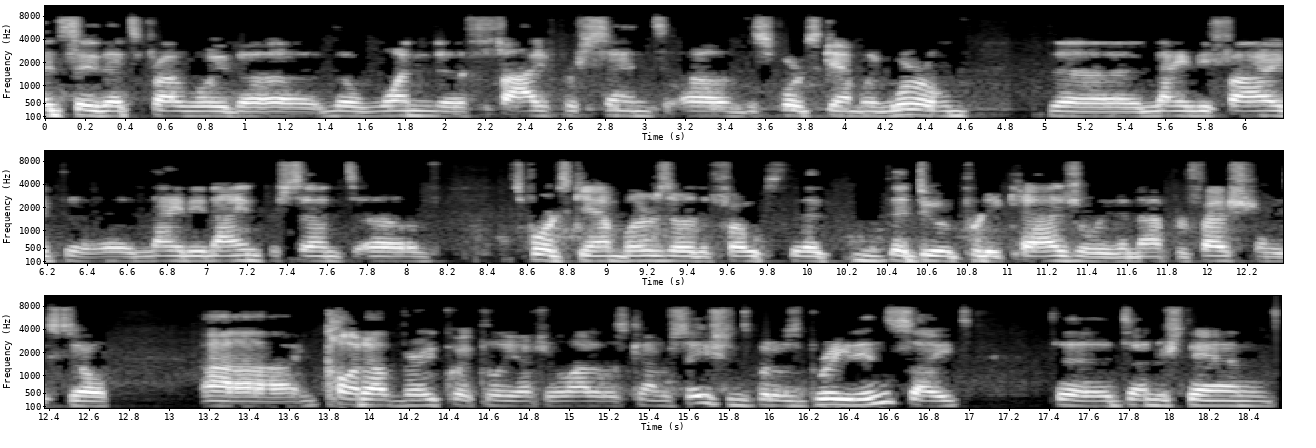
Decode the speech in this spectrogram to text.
I'd say that's probably the the one to five percent of the sports gambling world. The ninety five to ninety nine percent of sports gamblers are the folks that, that do it pretty casually and not professionally. So, uh, caught up very quickly after a lot of those conversations, but it was great insight to, to understand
